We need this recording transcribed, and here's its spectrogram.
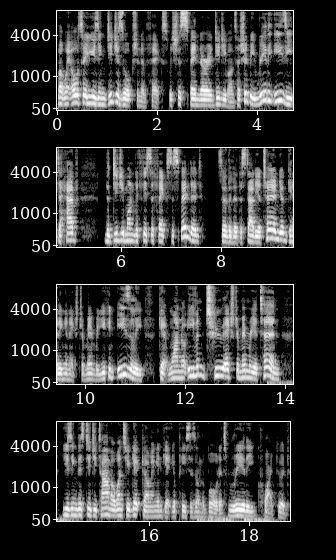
but we're also using Digisorption effects, which suspend our own Digimon. So it should be really easy to have the Digimon with this effect suspended so that at the start of your turn you're getting an extra memory. You can easily get one or even two extra memory a turn using this Digitama once you get going and get your pieces on the board. It's really quite good.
